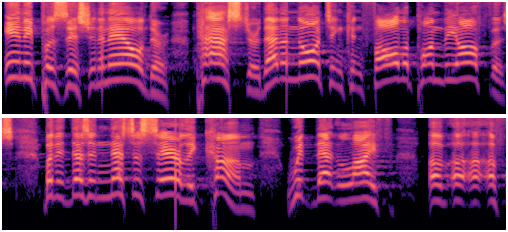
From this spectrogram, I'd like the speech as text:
any position, an elder, pastor, that anointing can fall upon the office, but it doesn't necessarily come with that life of, of, of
